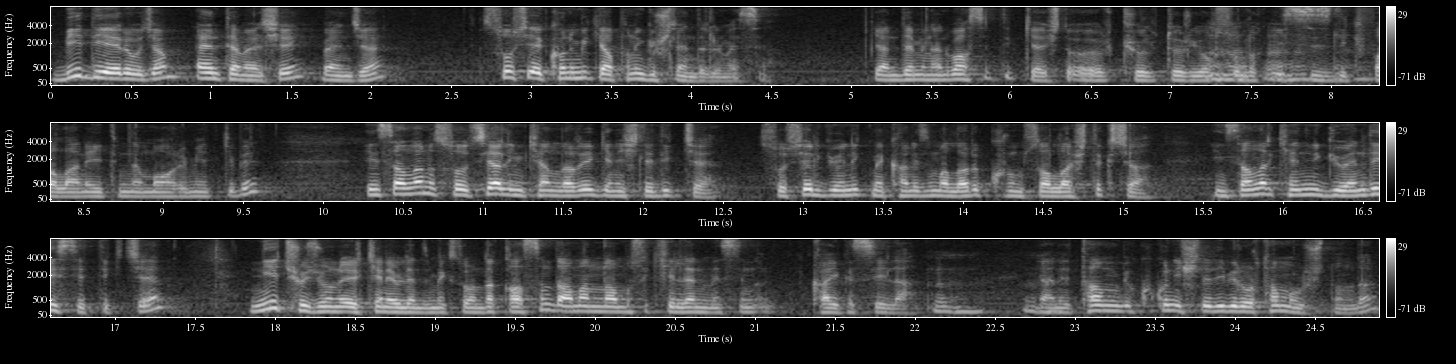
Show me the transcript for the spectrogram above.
Bir diğeri hocam en temel şey bence sosyoekonomik yapının güçlendirilmesi. Yani demin hani bahsettik ya işte örf, kültür, yoksulluk, işsizlik falan, eğitimden mahrumiyet gibi. İnsanların sosyal imkanları genişledikçe, sosyal güvenlik mekanizmaları kurumsallaştıkça, insanlar kendini güvende hissettikçe niye çocuğunu erken evlendirmek zorunda kalsın da aman namusu kirlenmesin kaygısıyla. Yani tam bir hukukun işlediği bir ortam oluştuğunda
